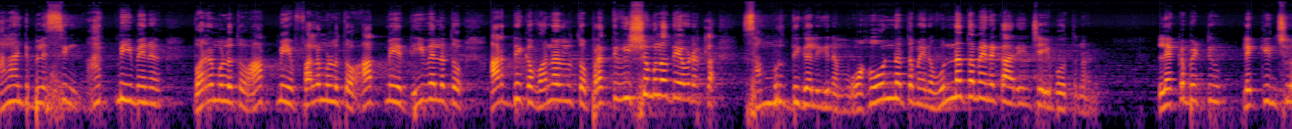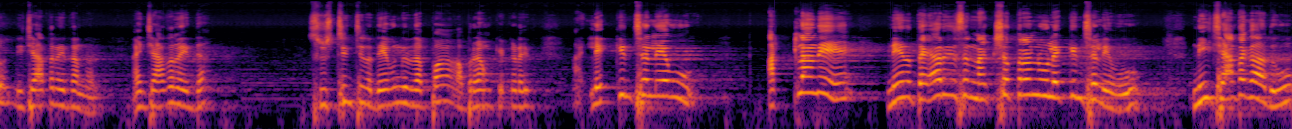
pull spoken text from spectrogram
అలాంటి బ్లెస్సింగ్ ఆత్మీయమైన వరములతో ఆత్మీయ ఫలములతో ఆత్మీయ దీవెలతో ఆర్థిక వనరులతో ప్రతి విషయంలో దేవుడు అట్లా సమృద్ధి కలిగిన మహోన్నతమైన ఉన్నతమైన కార్యం చేయబోతున్నాడు. లెక్కబెట్టు లెక్కించు నీ చేతనైతే అన్నాడు. ఆయన చేతనైద్దా? సృష్టించిన దేవుని తప్ప అబ్రహాంకి ఎక్కడైతే లెక్కించలేవు. అట్లానే నేను తయారు చేసిన నక్షత్రం నువ్వు లెక్కించలేవు. నీ చేత కాదు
